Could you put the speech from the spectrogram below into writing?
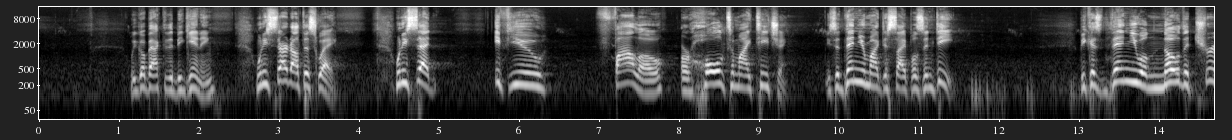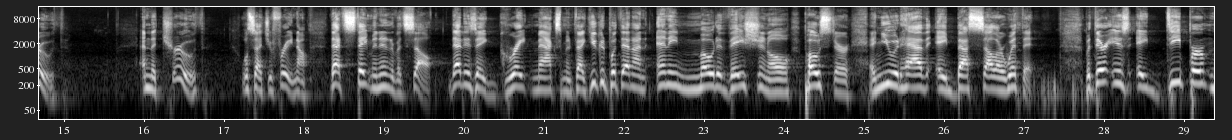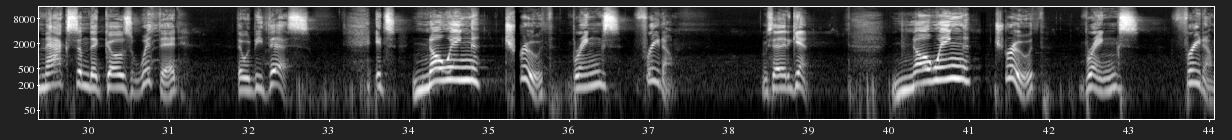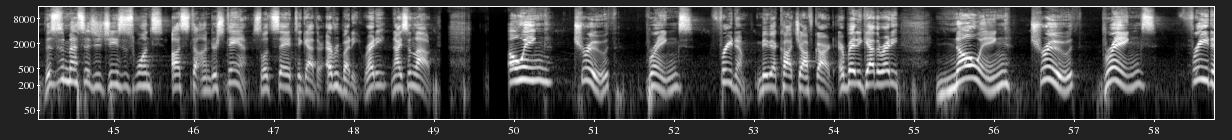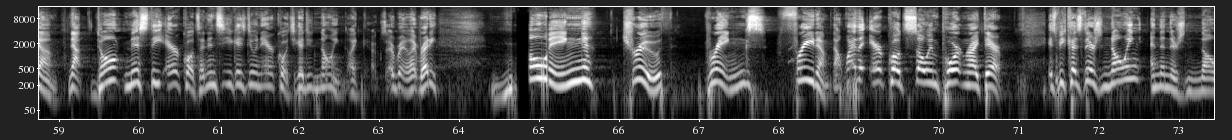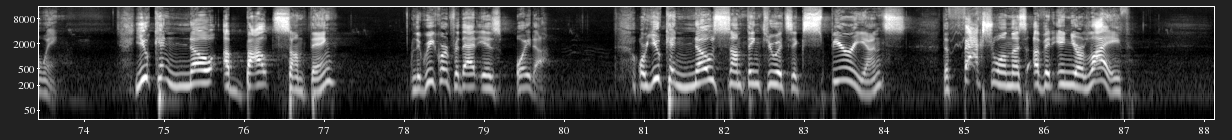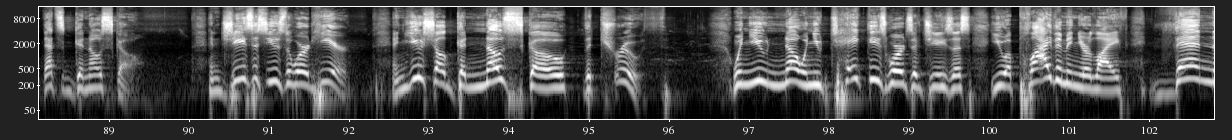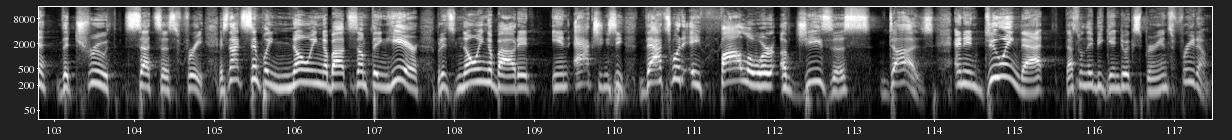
We go back to the beginning when he started out this way. When he said, If you follow or hold to my teaching, he said, then you're my disciples indeed. Because then you will know the truth, and the truth will set you free. Now, that statement in of itself, that is a great maxim. In fact, you could put that on any motivational poster and you would have a bestseller with it. But there is a deeper maxim that goes with it that would be this it's knowing truth brings freedom. Let me say that again. Knowing truth brings freedom. This is a message that Jesus wants us to understand. So let's say it together. Everybody, ready? Nice and loud. Knowing truth brings freedom. Maybe I caught you off guard. Everybody together, ready? Knowing truth brings freedom. Now, don't miss the air quotes. I didn't see you guys doing air quotes. You got to do knowing. Like, everybody, ready? Knowing truth brings freedom. Now, why the air quotes so important right there? Is because there's knowing and then there's knowing. You can know about something. The Greek word for that is oida. Or you can know something through its experience, the factualness of it in your life. That's gnosko. And Jesus used the word here, and you shall gnosko the truth. When you know, when you take these words of Jesus, you apply them in your life, then the truth sets us free. It's not simply knowing about something here, but it's knowing about it in action. You see, that's what a follower of Jesus does. And in doing that, that's when they begin to experience freedom.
